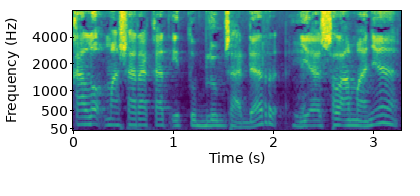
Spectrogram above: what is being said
kalau masyarakat itu belum sadar ya, ya selamanya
